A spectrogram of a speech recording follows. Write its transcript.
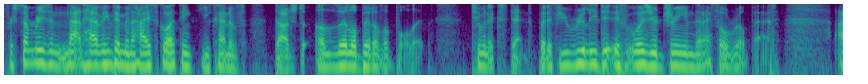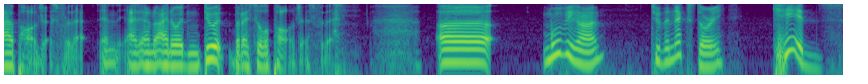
for some reason not having them in high school. I think you kind of dodged a little bit of a bullet to an extent. But if you really did, if it was your dream, then I feel real bad. I apologize for that, and I, I know I didn't do it, but I still apologize for that. Uh, moving on to the next story. Kids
